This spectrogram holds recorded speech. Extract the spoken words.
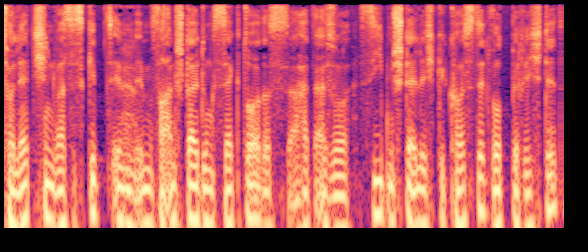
Toilettchen, was es gibt im, im Veranstaltungssektor. Das hat also siebenstellig gekostet, wird berichtet.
